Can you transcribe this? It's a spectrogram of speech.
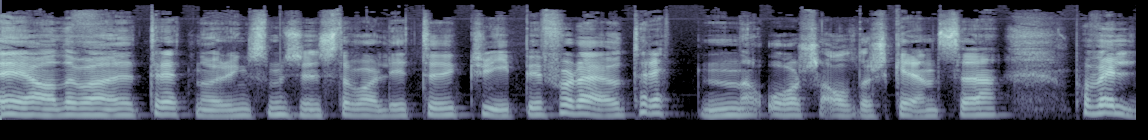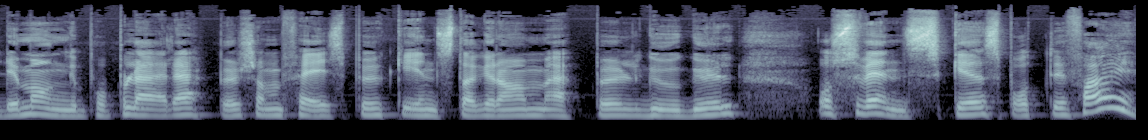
Ja, det var en 13-åring som syntes det var litt creepy, for det er jo 13 års aldersgrense på veldig mange populære apper som Facebook, Instagram, Apple, Google og svenske Spotify.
